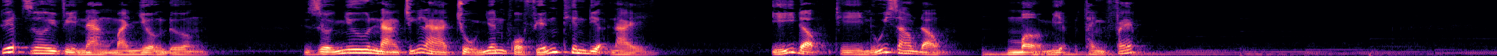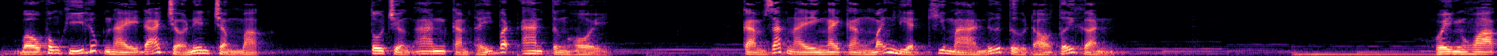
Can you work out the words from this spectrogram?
tuyết rơi vì nàng mà nhường đường. Dường như nàng chính là chủ nhân của phiến thiên địa này. Ý động thì núi dao động, mở miệng thành phép. Bầu không khí lúc này đã trở nên trầm mặc. Tô Trường An cảm thấy bất an từng hồi. Cảm giác này ngày càng mãnh liệt khi mà nữ tử đó tới gần. Huỳnh Hoặc,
